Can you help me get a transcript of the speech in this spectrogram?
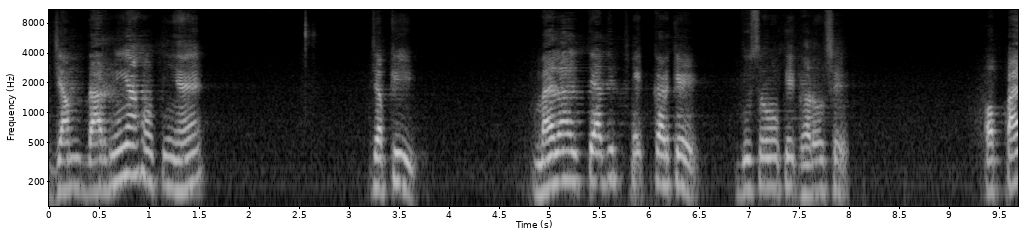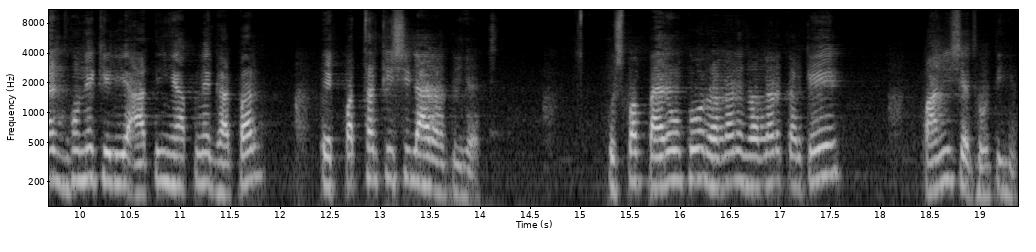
जमदारनियाँ होती हैं, जबकि मैला इत्यादि फेंक करके दूसरों के घरों से और पैर धोने के लिए आती हैं, अपने घर पर एक पत्थर की शिला रहती है। उस पर पैरों को रगड़ रगड़ करके पानी से धोती है।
